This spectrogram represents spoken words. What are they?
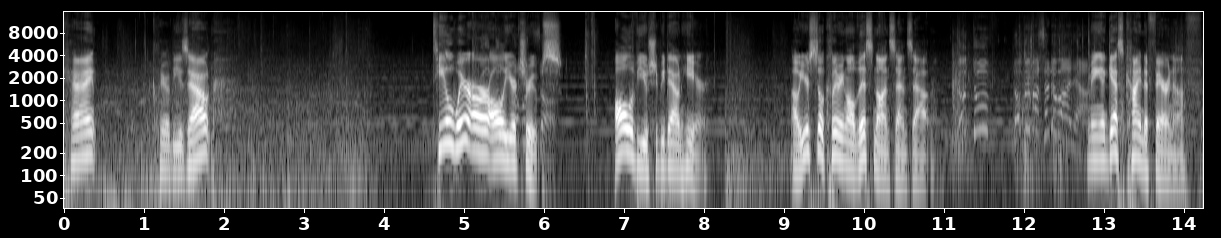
Okay. Clear these out. Teal, where are all your troops? All of you should be down here. Oh, you're still clearing all this nonsense out. I mean, I guess kind of fair enough.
